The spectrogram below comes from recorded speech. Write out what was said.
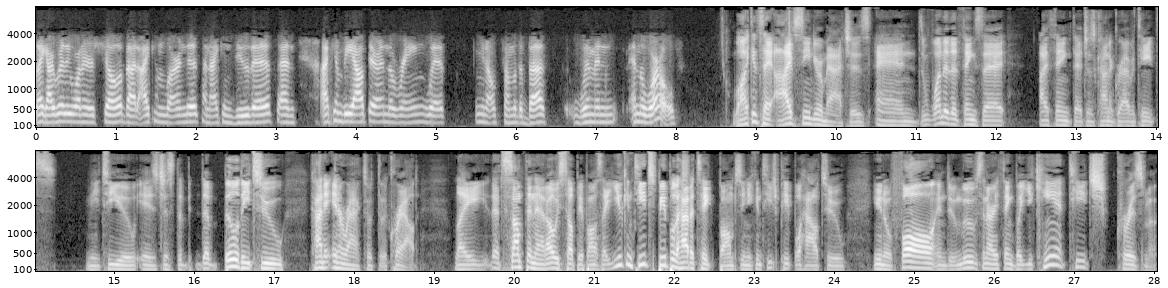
Like I really wanted to show that I can learn this and I can do this and I can be out there in the ring with, you know, some of the best women in the world. Well, I can say I've seen your matches and one of the things that I think that just kind of gravitates me to you is just the the ability to kind of interact with the crowd. Like that's something that I always tell people. I was like, you can teach people how to take bumps and you can teach people how to, you know, fall and do moves and everything, but you can't teach charisma,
